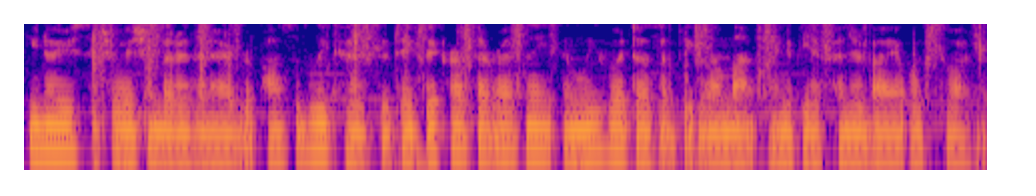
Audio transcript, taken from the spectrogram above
You know your situation better than I ever possibly could so take the cards that resonate and leave what doesn't because I'm not going to be offended by it whatsoever.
